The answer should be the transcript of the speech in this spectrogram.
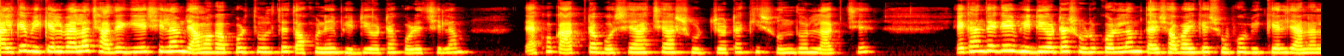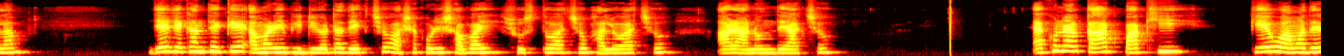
কালকে বিকেলবেলা ছাদে গিয়েছিলাম জামা কাপড় তুলতে তখন এই ভিডিওটা করেছিলাম। দেখো কাকটা বসে আছে আর সূর্যটা কি সুন্দর লাগছে। এখান থেকেই ভিডিওটা শুরু করলাম, তাই সবাইকে শুভ বিকেল জানালাম। যে যেখান থেকে আমার এই ভিডিওটা দেখছ, আশা করি সবাই সুস্থ আছো, ভালো আছো আর আনন্দে আছো। এখন আর কাক পাখি কেউ আমাদের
